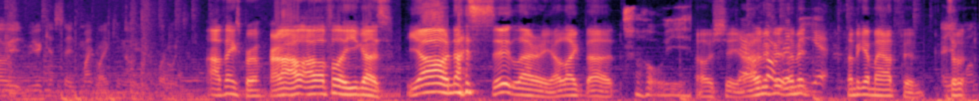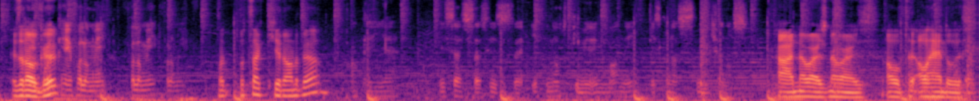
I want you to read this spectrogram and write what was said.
I stole them. No, you, you can say my bike, you know, you can borrow it. Ah, thanks, bro. All right, I'll, I'll follow you guys. Yo, nice suit, Larry. I like that. Oh yeah. Oh shit! Yeah, Yeah, let me let me yet. let me get my outfit. Is you it, want- is it all Can good? you follow me? Follow me, follow me. What, what's that kid on about? Okay, yeah. He says, says he's, uh, if not giving him money, he's gonna snitch on us. Alright, no worries, no worries. I'll t- I'll handle this.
